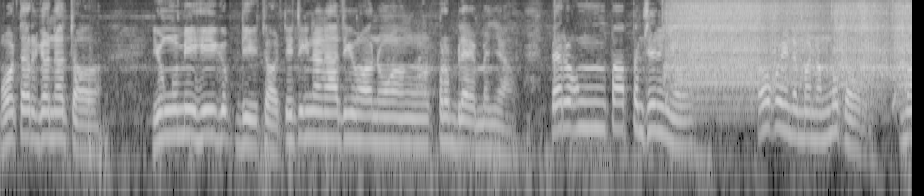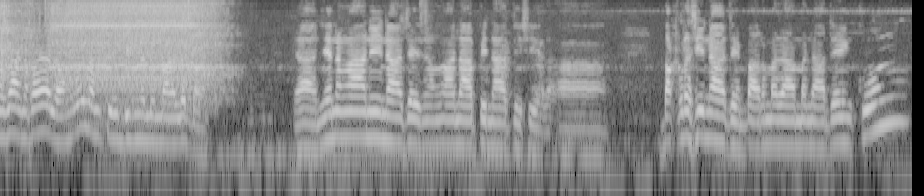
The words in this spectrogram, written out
water gun na to, yung umihigop dito, titingnan natin kung ano ang problema niya. Pero kung papansinin nyo, okay naman ang motor. Gumagana kaya lang, walang tubig na lumalabas. Yan, yan ang ano natin, ang hanapin natin sira. Ah, baklasin natin para malaman natin kung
